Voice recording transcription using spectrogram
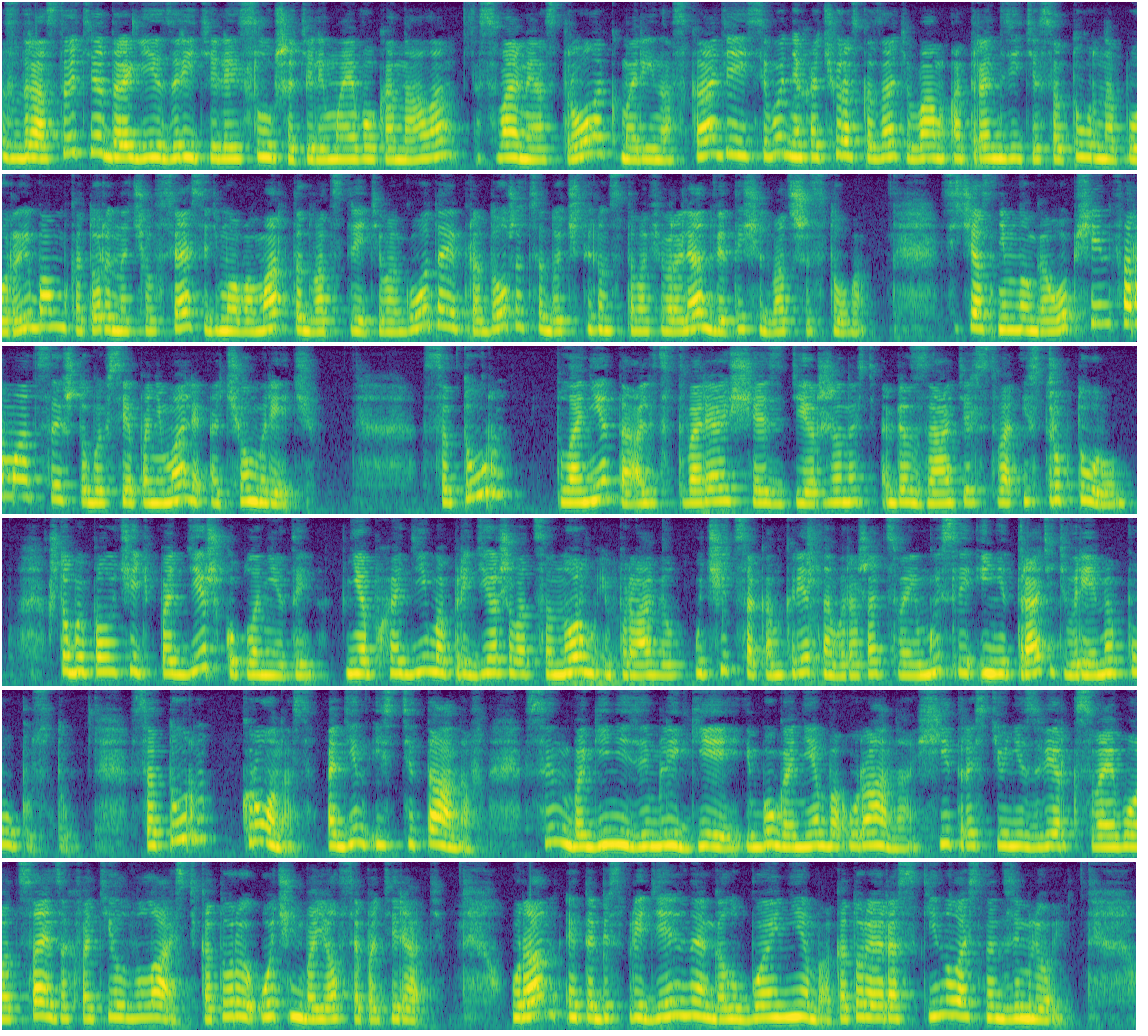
Здравствуйте, дорогие зрители и слушатели моего канала. С вами астролог Марина Скади. И сегодня хочу рассказать вам о транзите Сатурна по рыбам, который начался 7 марта 2023 года и продолжится до 14 февраля 2026. Сейчас немного общей информации, чтобы все понимали, о чем речь. Сатурн – планета, олицетворяющая сдержанность, обязательства и структуру. Чтобы получить поддержку планеты, необходимо придерживаться норм и правил, учиться конкретно выражать свои мысли и не тратить время попусту. Сатурн Кронос, один из титанов, сын богини земли Геи и бога неба Урана, хитростью низверг своего отца и захватил власть, которую очень боялся потерять. Уран — это беспредельное голубое небо, которое раскинулось над землей.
